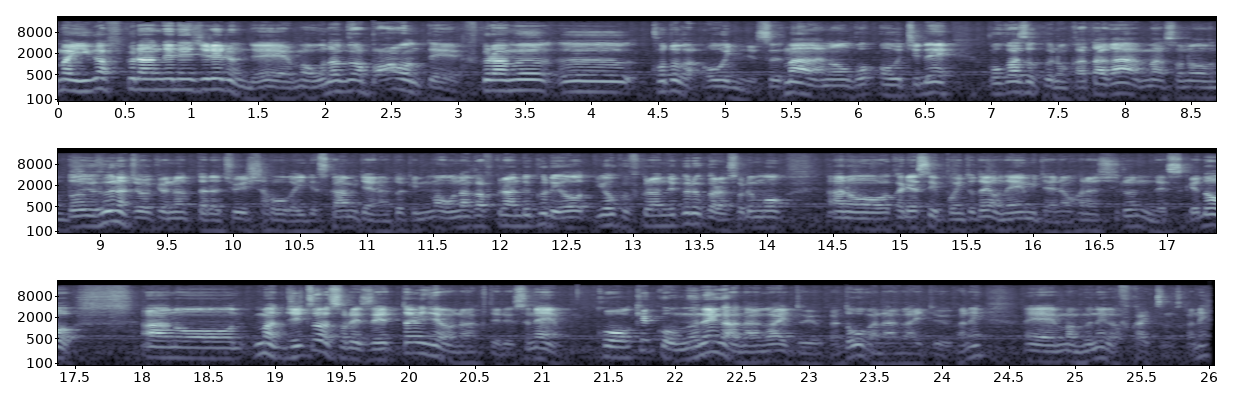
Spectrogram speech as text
まあ、胃が膨らんでねじれるんで、まあ、お腹がボーンって膨らむことが多いんです。まあ、あのお家でご家族の方が、まあ、そのどういうふうな状況になったら注意した方がいいですかみたいな時に、まあ、お腹膨らんでくるよよく膨らんでくるからそれもあの分かりやすいポイントだよねみたいなお話するんですけどあの、まあ、実はそれ絶対ではなくてですねこう結構胸が長いというか胴が長いというかね、えー、まあ、胸が深いっていうんですかね。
